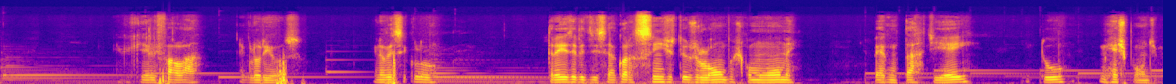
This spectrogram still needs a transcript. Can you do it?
O que ele falar é glorioso. E no versículo 3 ele diz: Agora cinge os teus lombos como um homem. Perguntar-te-ei, e tu me responde-me.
